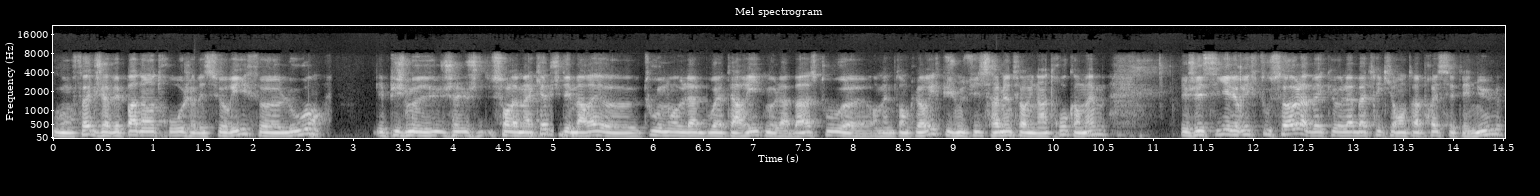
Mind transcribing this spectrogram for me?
où en fait, j'avais pas d'intro, j'avais ce riff lourd. Et puis je me, sur la maquette, je démarrais tout la boîte à rythme, la basse, tout en même temps que le riff. Puis je me suis dit, ça serait bien de faire une intro quand même. Et j'ai essayé le riff tout seul avec la batterie qui rentre après, c'était nul.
